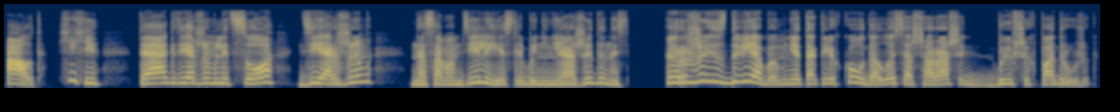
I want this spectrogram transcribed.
аут, хи-хи. Так, держим лицо, держим. На самом деле, если бы не неожиданность, Ржи из две бы, мне так легко удалось ошарашить бывших подружек.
